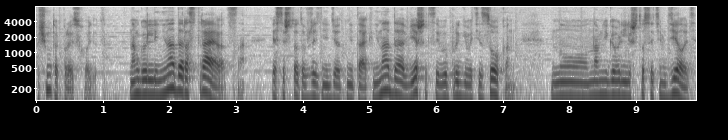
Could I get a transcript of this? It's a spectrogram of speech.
почему так происходит. Нам говорили, не надо расстраиваться – если что-то в жизни идет не так. Не надо вешаться и выпрыгивать из окон. Но нам не говорили, что с этим делать,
